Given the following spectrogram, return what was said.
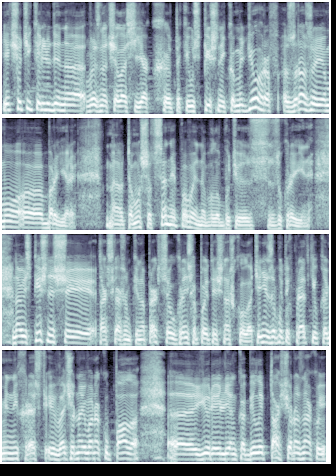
Якщо тільки людина визначилась як такий успішний комедіограф, зразу йому е, бар'єри. Е, тому що це не повинно було бути з України. Найуспішніший, так скажемо, кінопроект це українська поетична школа. Тіні забутих предків, Камінний хрест, вечір на Івана Купала, е, Юрій Іллєнко, Білий птах, чорнознакою.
